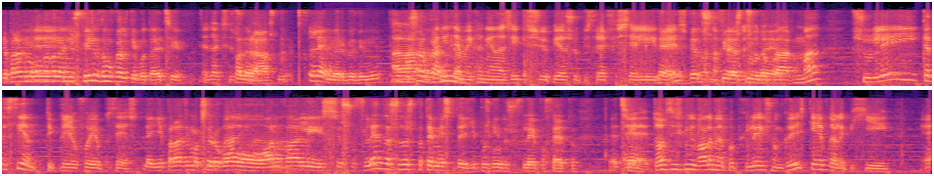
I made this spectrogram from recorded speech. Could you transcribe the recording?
Για παράδειγμα, εγώ Ε, που έβαλα newsfilter δεν μου βγάλει τίποτα έτσι. Εντάξει, σου Φανερά λέω. ας πούμε. Λέμε ρε παιδί μου. τι μπορούσε να Αλλά δεν βγάλεις είναι κάτι. μηχανή αναζήτηση η οποία σου επιστρέφει Ναι, σελίδες δεν που σου πει, αναφέρονται ας στο το πούμε- πράγμα. Σου λέει κατευθείαν την πληροφορία που θες. Ναι, για παράδειγμα, ξέρω εγώ, Βάλει αν ένα- βάλεις σουφλέ δεν θα σου δώσει ποτέ μια συνταγή πώς γίνεται το σουφλέ, υποθέτω. Έτσι. Ε, τώρα αυτή τη στιγμή βάλαμε population Greece και έβγαλε π.χ. 11,1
